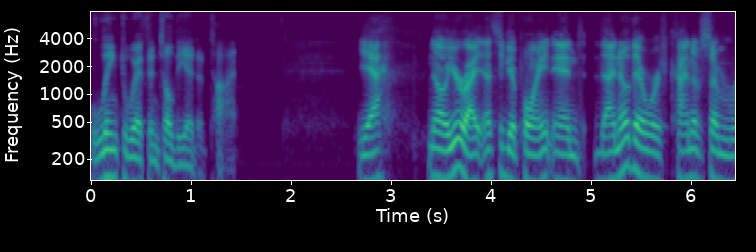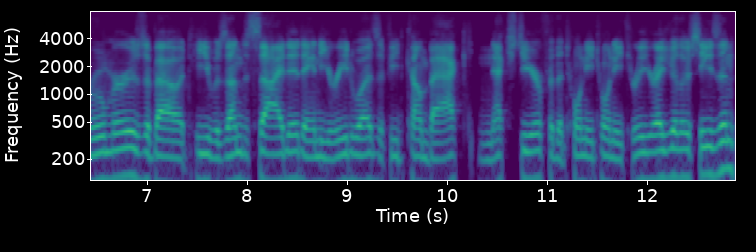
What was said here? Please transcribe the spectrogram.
linked with until the end of time. Yeah, no, you're right. That's a good point. And I know there were kind of some rumors about he was undecided. Andy Reid was if he'd come back next year for the 2023 regular season.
